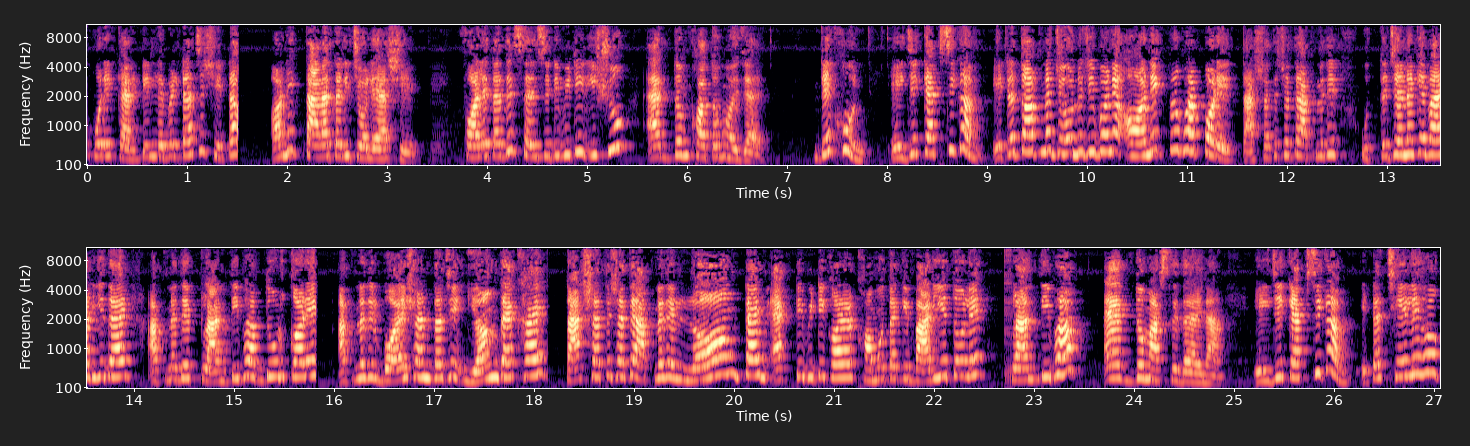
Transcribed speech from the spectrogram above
উপরের ক্যারোটিন লেভেলটা আছে, সেটা অনেক তাড়াতাড়ি চলে আসে। ফলে তাদের সেন্সিটিভিটির ইস্যু একদম খতম হয়ে যায়। দেখুন, এই যে ক্যাপসিকাম এটা তো আপনার যৌন জীবনে অনেক প্রভাব পড়ে। তার সাথে সাথে আপনাদের উত্তেজনাকে বাড়িয়ে দেয়, আপনাদের ক্লান্তি ভাব দূর করে, আপনাদের বয়স আন্দাজে ইয়ং দেখায়, তার সাথে সাথে আপনাদের লং টাইম অ্যাক্টিভিটি করার ক্ষমতাকে বাড়িয়ে তোলে। ক্লান্তি ভাব একদম আসতে দেয় না। এই যে ক্যাপসিকাম এটা ছেলে হোক,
